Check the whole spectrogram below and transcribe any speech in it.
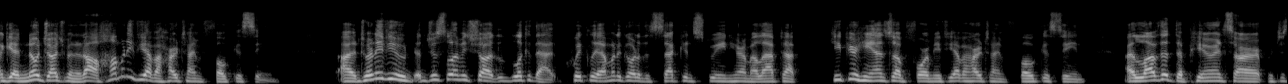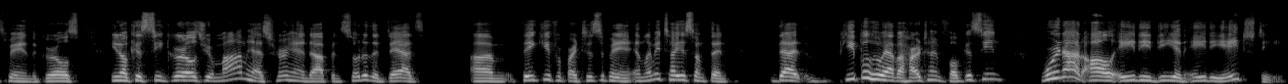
again, no judgment at all. How many of you have a hard time focusing? Uh, do any of you just let me show look at that quickly? I'm going to go to the second screen here on my laptop. Keep your hands up for me if you have a hard time focusing. I love that the parents are participating. The girls, you know, because see, girls, your mom has her hand up, and so do the dads. Um, thank you for participating. And let me tell you something: that people who have a hard time focusing, we're not all ADD and ADHD.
